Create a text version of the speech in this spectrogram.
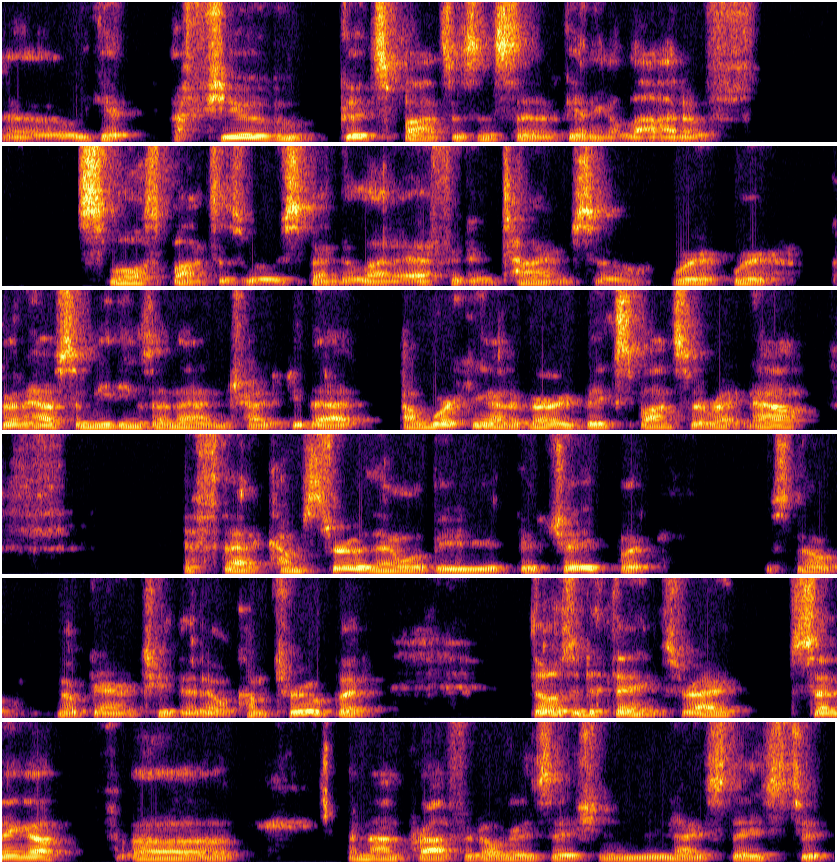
uh, we get a few good sponsors instead of getting a lot of small sponsors where we spend a lot of effort and time. So we're we're going to have some meetings on that and try to do that. I'm working on a very big sponsor right now. If that comes through, then we'll be in good shape. But there's no no guarantee that it'll come through, but those are the things, right? Setting up uh, a nonprofit organization in the United States to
